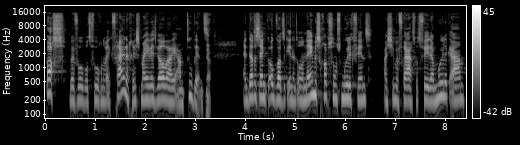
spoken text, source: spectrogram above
pas bijvoorbeeld volgende week vrijdag is, maar je weet wel waar je aan toe bent. Ja. En dat is denk ik ook wat ik in het ondernemerschap soms moeilijk vind. Als je me vraagt, wat vind je daar moeilijk aan?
